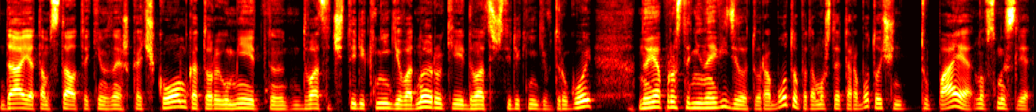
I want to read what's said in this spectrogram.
да, я там стал таким, знаешь, качком, который умеет 24 э, книги в одной руке и 24 книги в другой, но я просто ненавидел эту работу, потому что эта работа очень тупая, ну, в смысле,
